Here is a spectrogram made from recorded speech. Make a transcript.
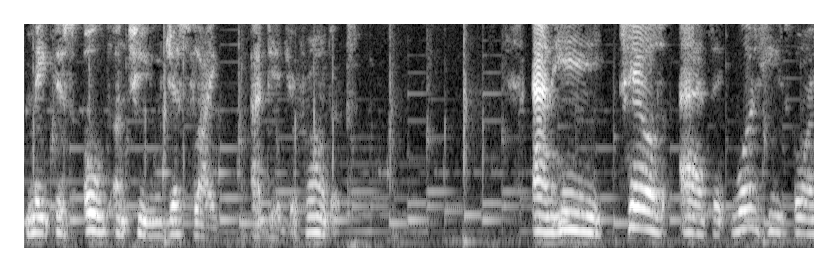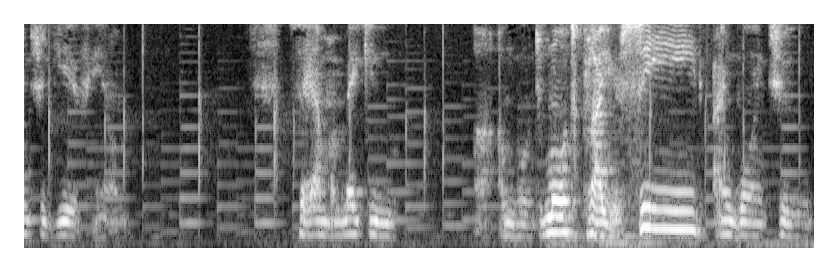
make this oath unto you just like I did your father. And he tells Isaac what he's going to give him. Say, I'm going to make you, uh, I'm going to multiply your seed. I'm going to,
